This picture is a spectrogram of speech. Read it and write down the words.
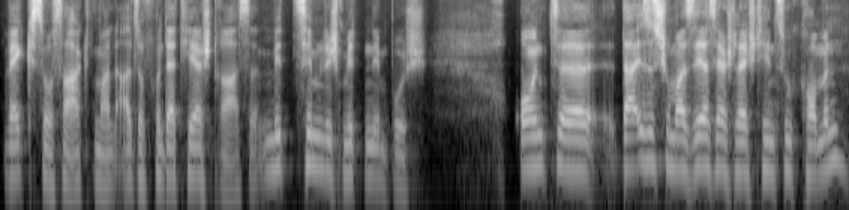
weg, so sagt man, also von der Teerstraße, mit ziemlich mitten im Busch. Und äh, da ist es schon mal sehr, sehr schlecht hinzukommen.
